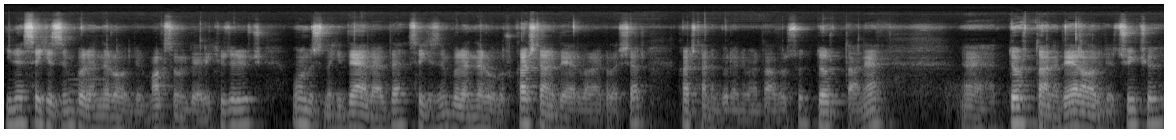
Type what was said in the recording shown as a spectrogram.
Yine 8'in bölenleri olabilir. Maksimum değeri 2 üzeri 3. Onun dışındaki değerler de 8'in bölenleri olur. Kaç tane değer var arkadaşlar? Kaç tane böleni var daha doğrusu? 4 tane. E, 4 tane değer alabilir. Çünkü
